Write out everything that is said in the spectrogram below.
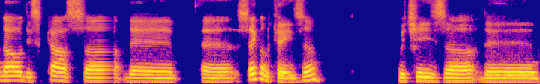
now discuss uh, the uh, second case, which is uh, the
